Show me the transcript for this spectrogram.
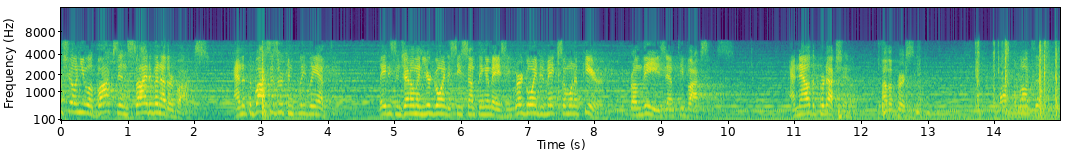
Now shown you a box inside of another box, and that the boxes are completely empty. Ladies and gentlemen, you're going to see something amazing. We're going to make someone appear from these empty boxes. And now the production of a person. The.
